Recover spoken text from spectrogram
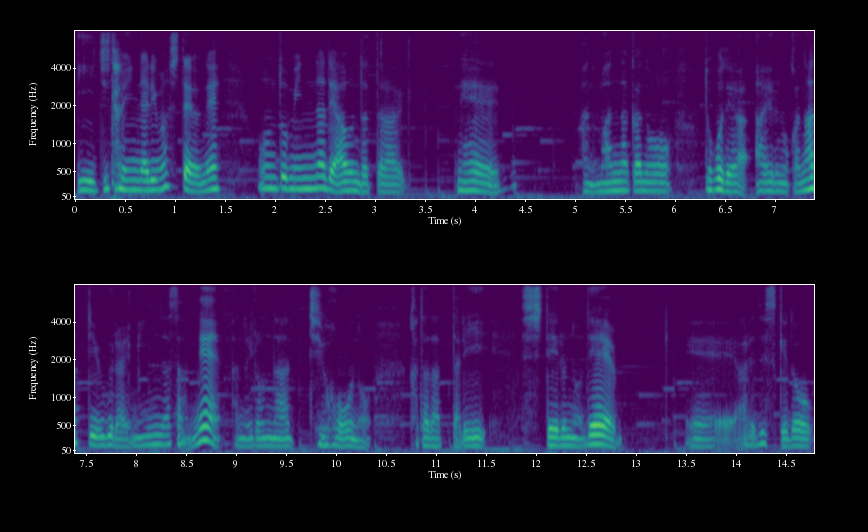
いい時代になりましたよね。ほんとみんなで会うんだったらねあの真ん中のどこで会えるのかなっていうぐらい皆さんねあのいろんな地方の方だったりしているので、えー、あれですけど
